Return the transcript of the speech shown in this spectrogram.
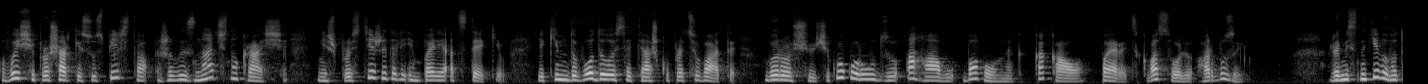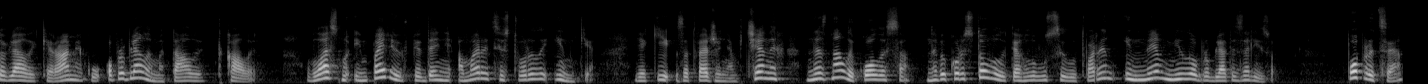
Вищі прошарки суспільства жили значно краще, ніж прості жителі імперії ацтеків, яким доводилося тяжко працювати, вирощуючи кукурудзу, агаву, бавовник, какао, перець, квасолю, гарбузи. Ремісники виготовляли кераміку, обробляли метали, ткали. Власну імперію в Південній Америці створили інки, які, за твердженням вчених, не знали колеса, не використовували тяглову силу тварин і не вміли обробляти залізо. Попри це,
